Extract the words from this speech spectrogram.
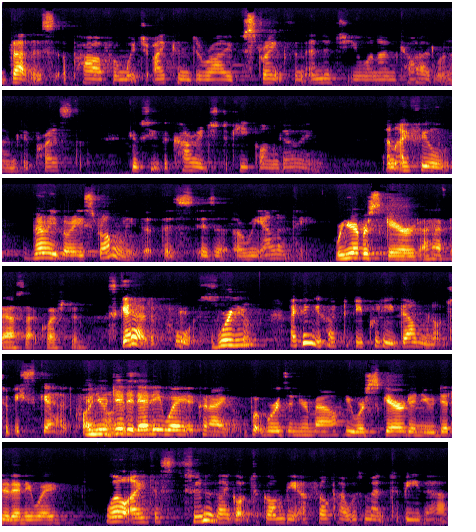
that is a power from which I can derive strength and energy when I'm tired, when I'm depressed. It gives you the courage to keep on going. And I feel very, very strongly that this is a, a reality. Were you ever scared? I have to ask that question. Scared, of course. Were you? I think you have to be pretty dumb not to be scared. Quite and you honestly. did it anyway. Can I put words in your mouth? You were scared and you did it anyway. Well, I just as soon as I got to Gombe, I felt I was meant to be there.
